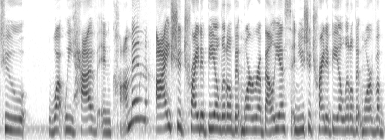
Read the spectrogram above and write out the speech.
to what we have in common. I should try to be a little bit more rebellious, and you should try to be a little bit more of a,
